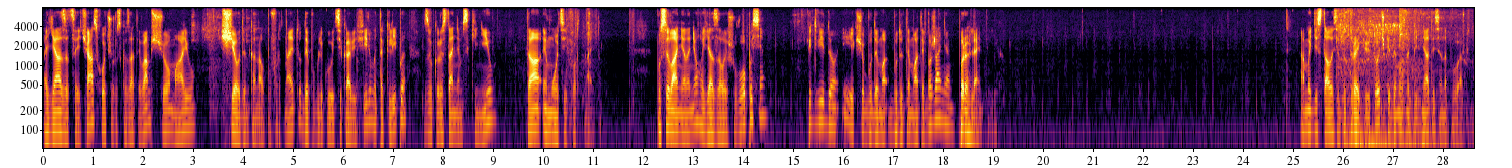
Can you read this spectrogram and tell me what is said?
А я за цей час хочу розказати вам, що маю ще один канал по Fortnite, де публікую цікаві фільми та кліпи з використанням скінів та емоцій Fortnite. Посилання на нього я залишу в описі під відео, і якщо буде, будете мати бажання, перегляньте їх. А ми дісталися до третьої точки, де можна піднятися на поверхню.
